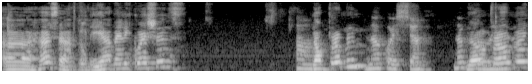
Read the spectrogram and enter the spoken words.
Uh, Hasa, do you have any questions? Oh, No problem? no question. No, No problem. problem?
